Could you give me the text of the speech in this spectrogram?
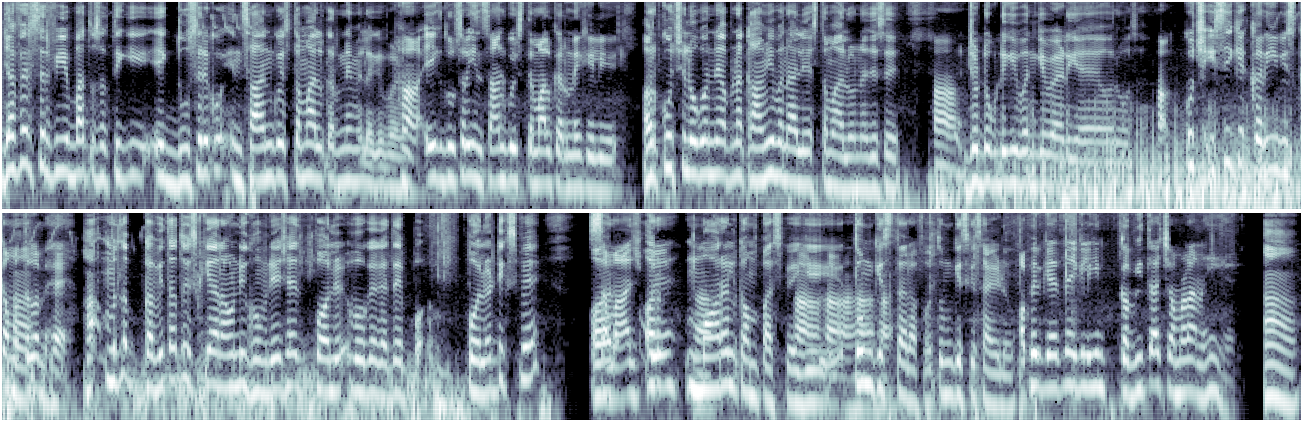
या फिर सिर्फ़ ये बात हो सकती है कि एक दूसरे को इंसान को इस्तेमाल करने में लगे पड़े? हाँ एक दूसरे इंसान को इस्तेमाल करने के लिए। और कुछ लोगों ने अपना काम ही बना लिया इस्तेमाल होना जैसे हाँ। जो डुगडुगी बन के बैठ गया है और वो सब। हाँ कुछ इसी के करीब इसका हाँ। मतलब है। हाँ मतलब कविता तो इसके अराउंड ही घूम रही है शायद वो क्या कहते हैं पॉलिटिक्स पे और, समाज पे, हाँ। मॉरल कंपास पे हाँ, कि हाँ, तुम हाँ, किस हाँ। तरफ़ हो तुम किसकी साइड हो। और फिर कहते हैं कि लेकिन कविता चमड़ा नहीं है। हाँ।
